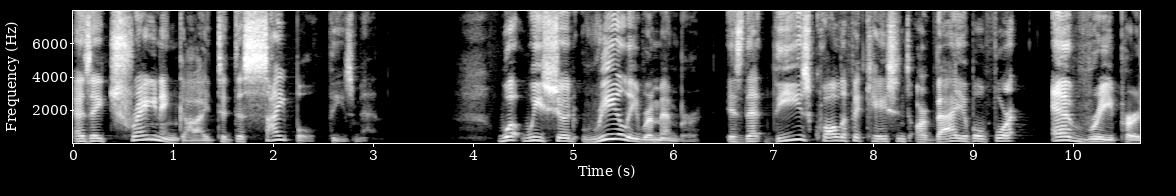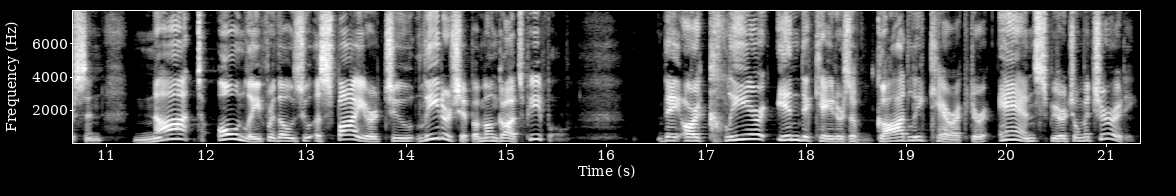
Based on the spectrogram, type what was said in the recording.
as a training guide to disciple these men. What we should really remember is that these qualifications are valuable for every person, not only for those who aspire to leadership among God's people. They are clear indicators of godly character and spiritual maturity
